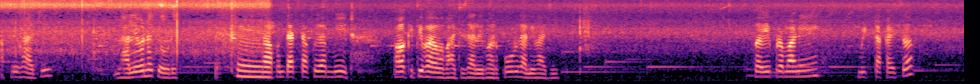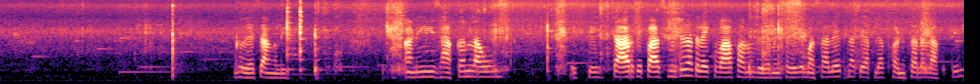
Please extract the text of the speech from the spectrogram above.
आपली भाजी. झाली हो ना केवढी? आपण त्यात टाकूया मीठ. बघा किती भाजी झाली. भरपूर झाली भाजी. चवीप्रमाणे मीठ टाकायचं. घेऊया चांगली. आणि झाकण लावून एक ते चार ते पाच मिनटं ना त्याला एक वाफ आणून देऊया. म्हणजे सगळे जे मसाले आहेत ना ते आपल्या फणसाला लागतील.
